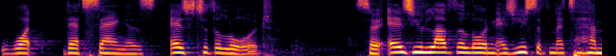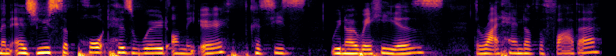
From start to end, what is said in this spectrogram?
what that's saying is as to the Lord. So, as you love the Lord and as you submit to Him and as you support His word on the earth, because He's, we know where He is, the right hand of the Father.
